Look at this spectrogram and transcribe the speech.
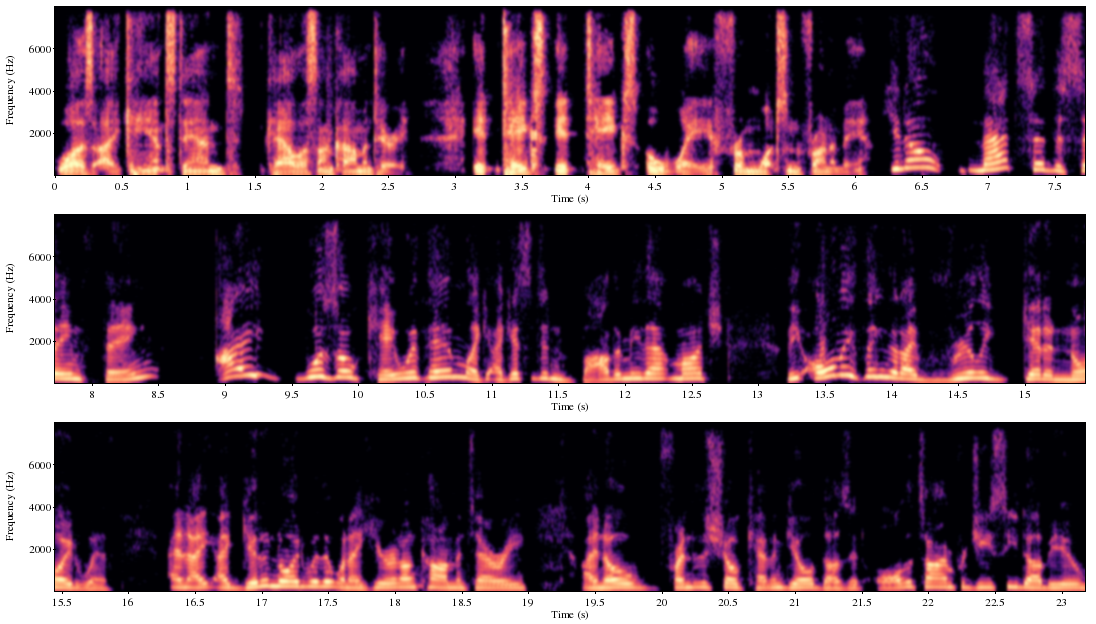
was I can't stand Callis on commentary. It takes it takes away from what's in front of me. you know, Matt said the same thing. I was okay with him. Like, I guess it didn't bother me that much. The only thing that I really get annoyed with, and I, I get annoyed with it when I hear it on commentary. I know friend of the show Kevin Gill does it all the time for GCW,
